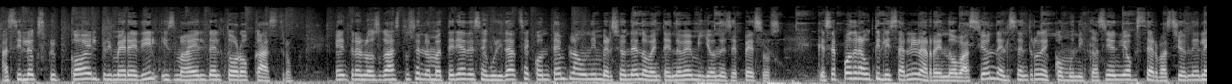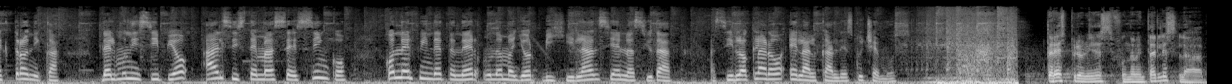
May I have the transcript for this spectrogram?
Así lo explicó el primer edil Ismael del Toro Castro. Entre los gastos en la materia de seguridad se contempla una inversión de 99 millones de pesos, que se podrá utilizar en la renovación del Centro de Comunicación y Observación Electrónica del municipio al sistema C5, con el fin de tener una mayor vigilancia en la ciudad. Así lo aclaró el alcalde. Escuchemos tres prioridades fundamentales. La,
